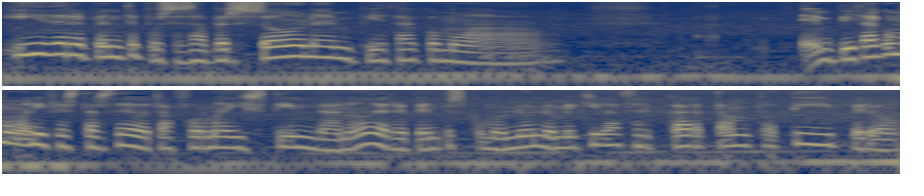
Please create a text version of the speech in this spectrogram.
Y de repente, pues esa persona empieza como a, empieza como a manifestarse de otra forma distinta, ¿no? De repente es como, no, no me quiero acercar tanto a ti, pero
